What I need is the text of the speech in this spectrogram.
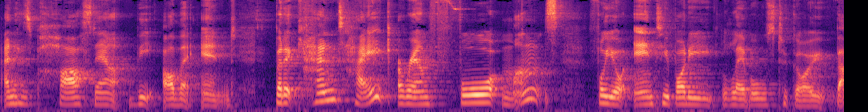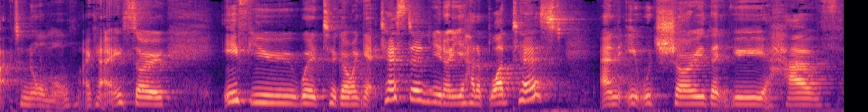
and has passed out the other end. But it can take around four months for your antibody levels to go back to normal. Okay, so if you were to go and get tested, you know, you had a blood test and it would show that you have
